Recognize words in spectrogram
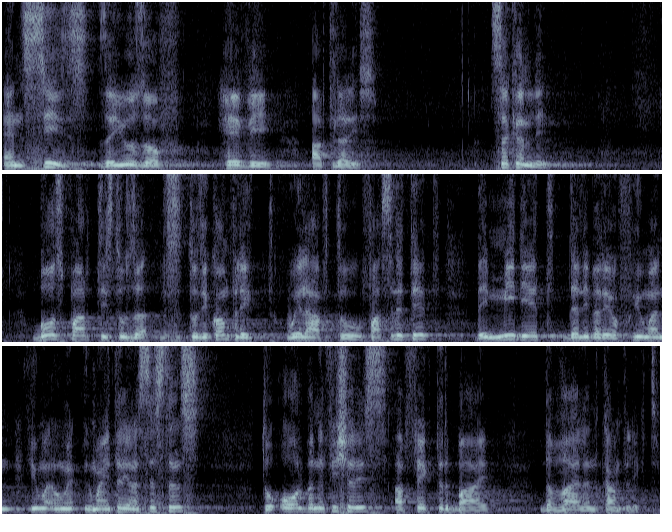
and cease the use of heavy artillery. Secondly, both parties to the, to the conflict will have to facilitate the immediate delivery of human, human, humanitarian assistance to all beneficiaries affected by the violent conflict.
